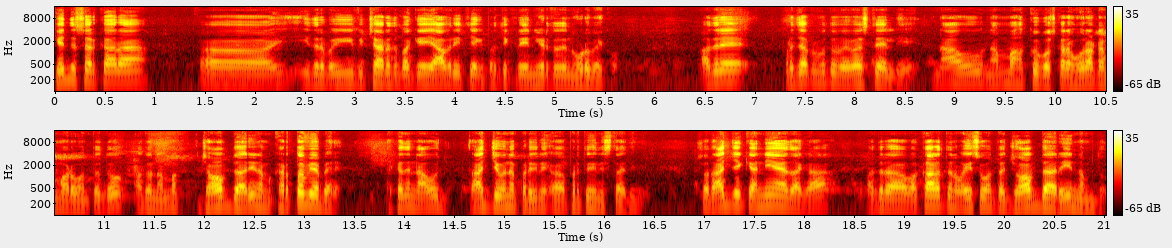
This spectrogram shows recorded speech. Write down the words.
ಕೇಂದ್ರ ಸರ್ಕಾರ ಇದರ ಈ ವಿಚಾರದ ಬಗ್ಗೆ ಯಾವ ರೀತಿಯಾಗಿ ಪ್ರತಿಕ್ರಿಯೆ ನೀಡ್ತದೆ ನೋಡಬೇಕು. ಆದರೆ ಪ್ರಜಾಪ್ರಭುತ್ವ ವ್ಯವಸ್ಥೆಯಲ್ಲಿ ನಾವು ನಮ್ಮ ಹಕ್ಕಿಗೋಸ್ಕರ ಹೋರಾಟ ಮಾಡುವಂಥದ್ದು, ಅದು ನಮ್ಮ ಜವಾಬ್ದಾರಿ, ನಮ್ಮ ಕರ್ತವ್ಯ ಬೇರೆ. ಯಾಕಂದರೆ ನಾವು ರಾಜ್ಯವನ್ನು ಪ್ರತಿನಿ ಪ್ರತಿನಿಧಿಸ್ತಾ ಇದ್ದೀವಿ. ಸೊ ರಾಜ್ಯಕ್ಕೆ ಅನ್ಯಾಯ ಆದಾಗ ಅದರ ವಕಾಲತನ ವಹಿಸುವಂಥ ಜವಾಬ್ದಾರಿ ನಮ್ಮದು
